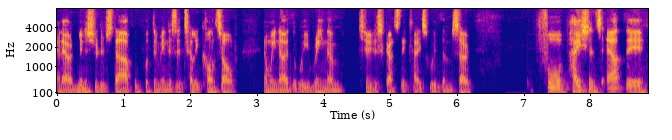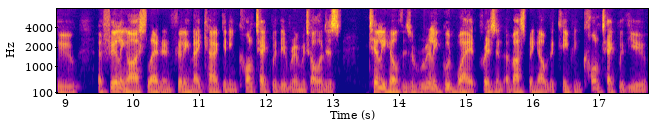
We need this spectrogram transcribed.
and our administrative staff will put them in as a teleconsult and we know that we ring them to discuss their case with them. So, for patients out there who are feeling isolated and feeling they can't get in contact with their rheumatologist, telehealth is a really good way at present of us being able to keep in contact with you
